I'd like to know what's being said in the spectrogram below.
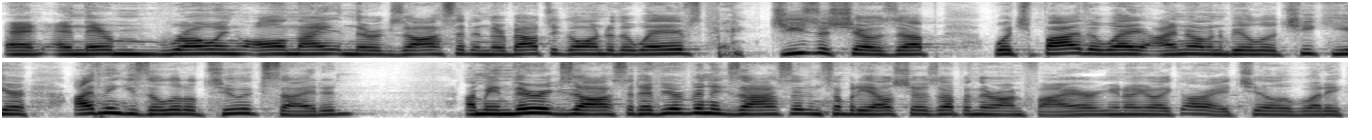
and, and they're rowing all night and they're exhausted and they're about to go under the waves? Jesus shows up, which, by the way, I know I'm going to be a little cheeky here. I think he's a little too excited. I mean, they're exhausted. Have you ever been exhausted and somebody else shows up and they're on fire? You know, you're like, all right, chill, buddy.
